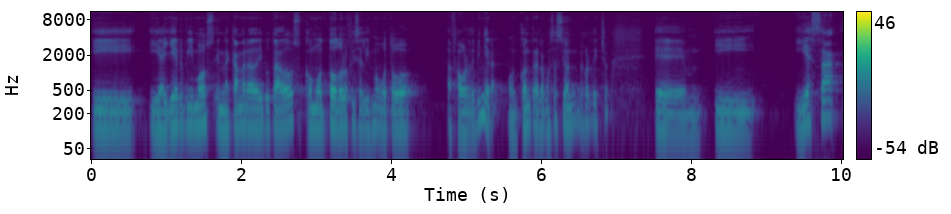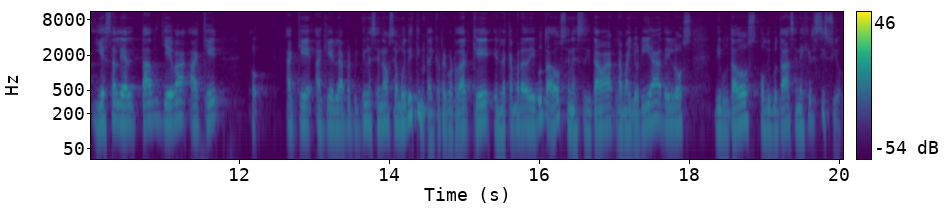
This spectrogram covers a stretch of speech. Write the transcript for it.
Y, y, ayer vimos en la Cámara de Diputados cómo todo el oficialismo votó a favor de Piñera, o en contra de la acusación, mejor dicho. Eh, y, y, esa, y esa lealtad lleva a que a que, a que la perspectiva del Senado sea muy distinta. Hay que recordar que en la Cámara de Diputados se necesitaba la mayoría de los diputados o diputadas en ejercicio.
